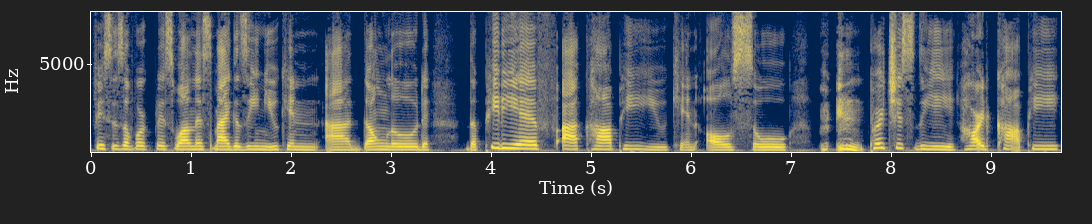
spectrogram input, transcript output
faces of workplace wellness magazine. You can uh, download the pdf uh, copy. You can also purchase the hard copy.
